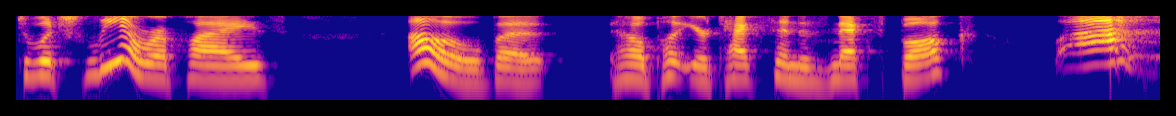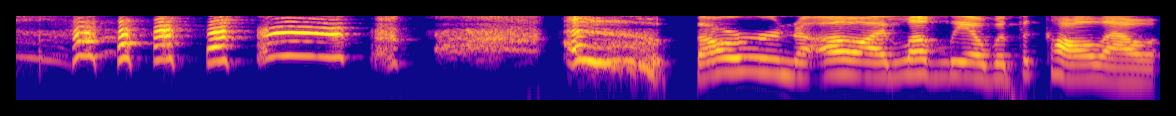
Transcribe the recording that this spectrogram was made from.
To which Lea replies, Oh, but he'll put your text in his next book? Burn. Oh, I love Lea with the call out.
